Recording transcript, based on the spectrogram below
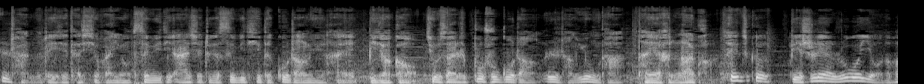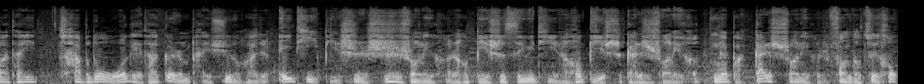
日产的这些，他喜欢用 CVT，而且这个 CVT 的故障率还比较高。就算是不出故障，日常用它，它也很拉垮。所以这个鄙视链如果有的话，它差不多我给它个人排序的话，就 AT 鄙视湿式双离合，然后鄙视 CVT，然后鄙视干式双离合。应该把干式双离合是放到最后。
